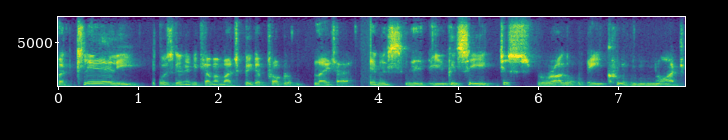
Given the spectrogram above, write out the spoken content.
but clearly was going to become a much bigger problem later. It was you could see just struggle. He could not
